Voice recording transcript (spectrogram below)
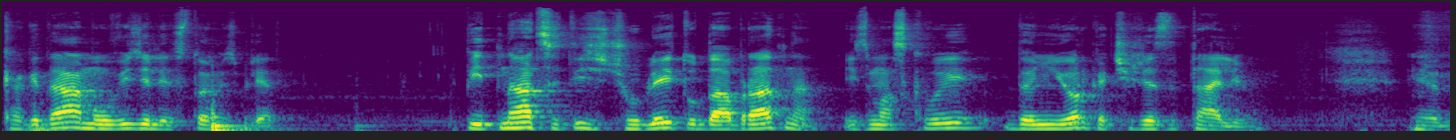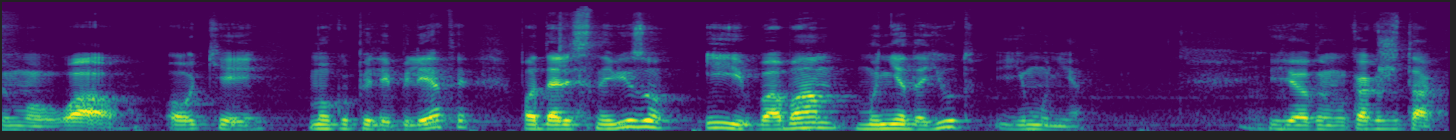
когда мы увидели стоимость билета. 15 тысяч рублей туда-обратно из Москвы до Нью-Йорка через Италию. Я думаю, вау, окей. Мы купили билеты, подались на визу, и бабам мне дают, ему нет. И я думаю, как же так?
